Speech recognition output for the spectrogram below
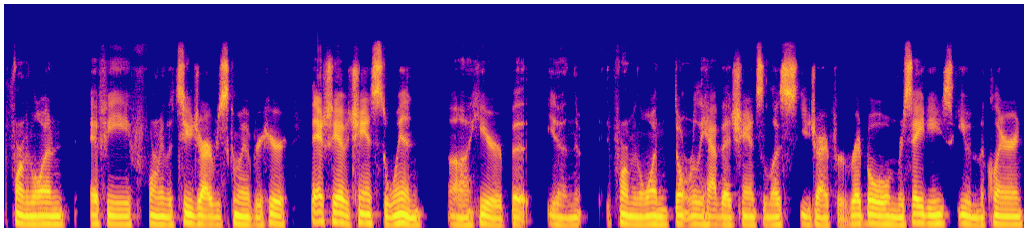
Formula One FE Formula Two drivers coming over here, they actually have a chance to win uh here, but you know, Formula One don't really have that chance unless you drive for Red Bull, Mercedes, even McLaren.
